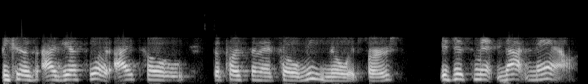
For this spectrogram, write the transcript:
because I guess what? I told the person that told me no at first. It just meant not now.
